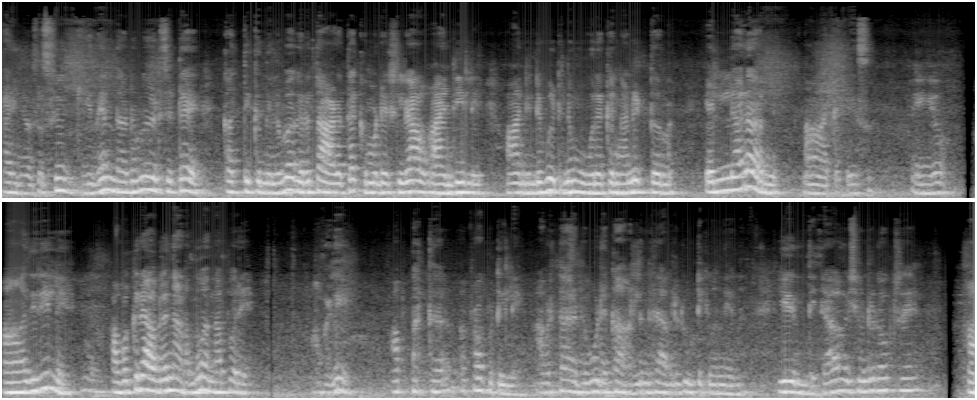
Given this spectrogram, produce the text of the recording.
കഴിഞ്ഞ ദിവസം സ്വിഗ്ഗിന്ന് എന്താണ് മേടിച്ചിട്ടേ കത്തിക്കുന്നതിന് പകരം താഴത്തെ അക്കോമഡേഷനിൽ ആന്റി ഇല്ലേ ആന്റിന്റെ വീട്ടിന് മൂലക്കെങ്ങാണ്ട് ഇട്ടെന്ന്. എല്ലാരും അറിഞ്ഞു. ആറ്റ കേസ് അയ്യോ. ആതിരില്ലേ അവൾക്ക് രാവിലെ നടന്നു വന്നാ പോരെ. അവളെ അപ്പുറത്തെ പ്രോപ്പർട്ടി ഇല്ലേ? അവിടുത്തെ ആരുടെ കൂടെ കാറിൽ നിന്ന് രാവിലെ ഡ്യൂട്ടിക്ക് വന്നേന്ന്? എന്തിന്റെ ആവശ്യമുണ്ട് ഡോക്ടറെ ആ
